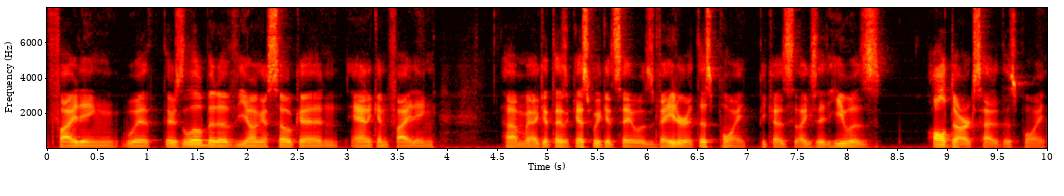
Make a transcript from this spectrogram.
fighting with. There's a little bit of young Ahsoka and Anakin fighting. Um, I guess we could say it was Vader at this point because, like I said, he was all dark side at this point.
